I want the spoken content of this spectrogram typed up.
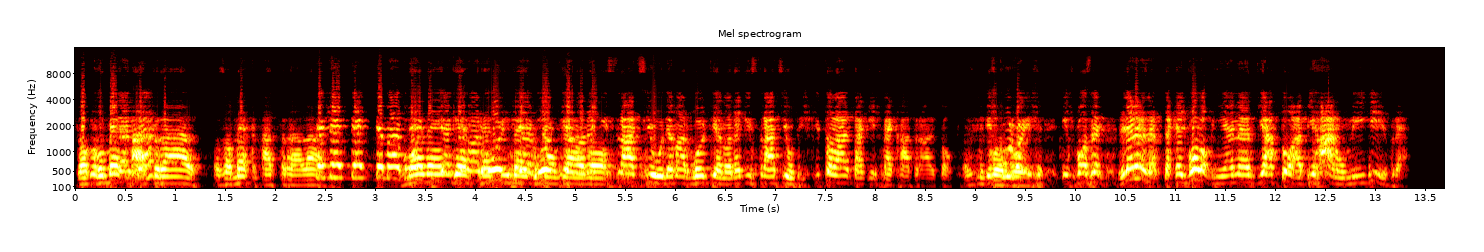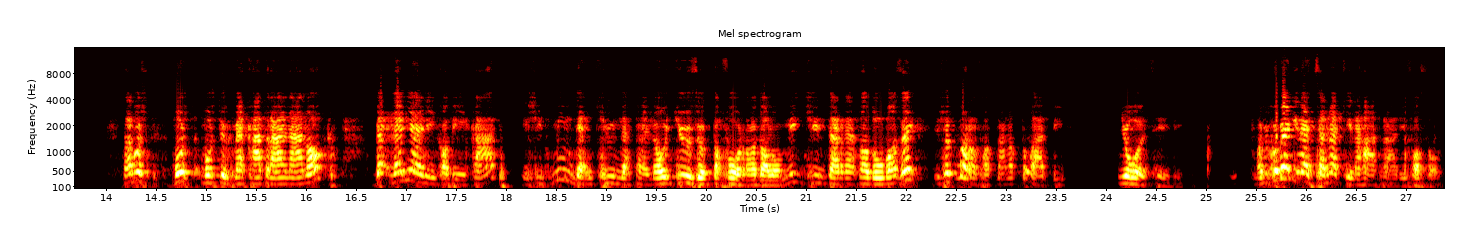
De akkor Most meghátrál, az a meghátrálás. De, de, de, de már volt Nem ilyen, de már volt ilyen, volt ilyen a regisztráció, de már volt ilyen a regisztrációt is kitalálták és meghátráltak. Ez És kurva, és, és bazdmeg, levezettek egy valamilyen energiát további három-négy évre. Tehát most, most, most ők meghátrálnának, be, lenyelnék a békát, és itt mindenki ünnepelne, hogy győzött a forradalom, nincs internetadó bazeg, és ők maradhatnának további nyolc évig. Amikor megint egyszer meg kéne hátrálni faszom.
